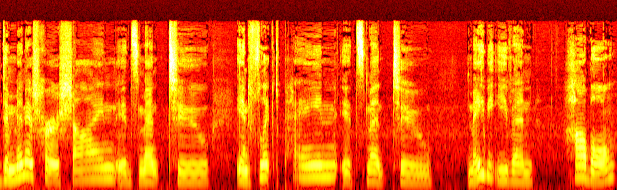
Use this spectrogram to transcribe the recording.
diminish her shine. It's meant to inflict pain. It's meant to maybe even hobble,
